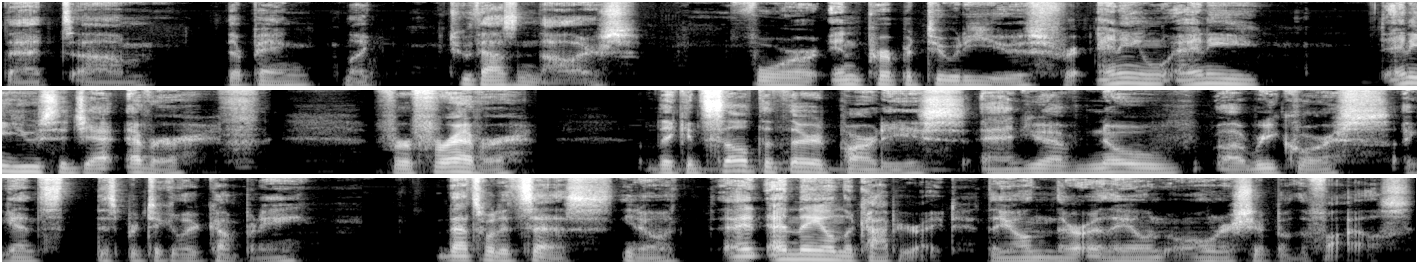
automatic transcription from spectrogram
that um, they're paying like $2,000 for in perpetuity use for any, any, any usage ever for forever they can sell it to third parties and you have no uh, recourse against this particular company. That's what it says, you know, and, and they own the copyright. They own their, they own ownership of the files.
